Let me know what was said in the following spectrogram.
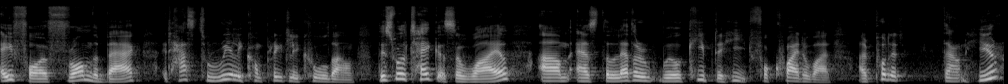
A-foil from the bag, it has to really completely cool down. This will take us a while um, as the leather will keep the heat for quite a while. I'll put it down here.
